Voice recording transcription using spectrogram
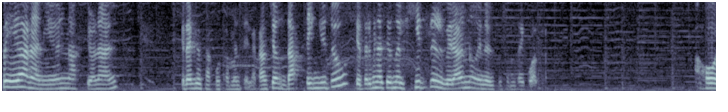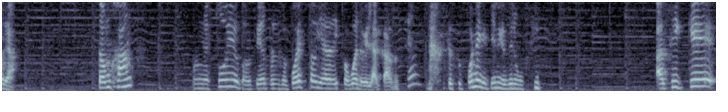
pegan a nivel nacional gracias a justamente la canción That Thing You Do, que termina siendo el hit del verano en el 64. Ahora, Tom Hanks un estudio, consiguió el presupuesto y ahora dijo, bueno, ¿y la canción? Se supone que tiene que ser un hit. Así que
